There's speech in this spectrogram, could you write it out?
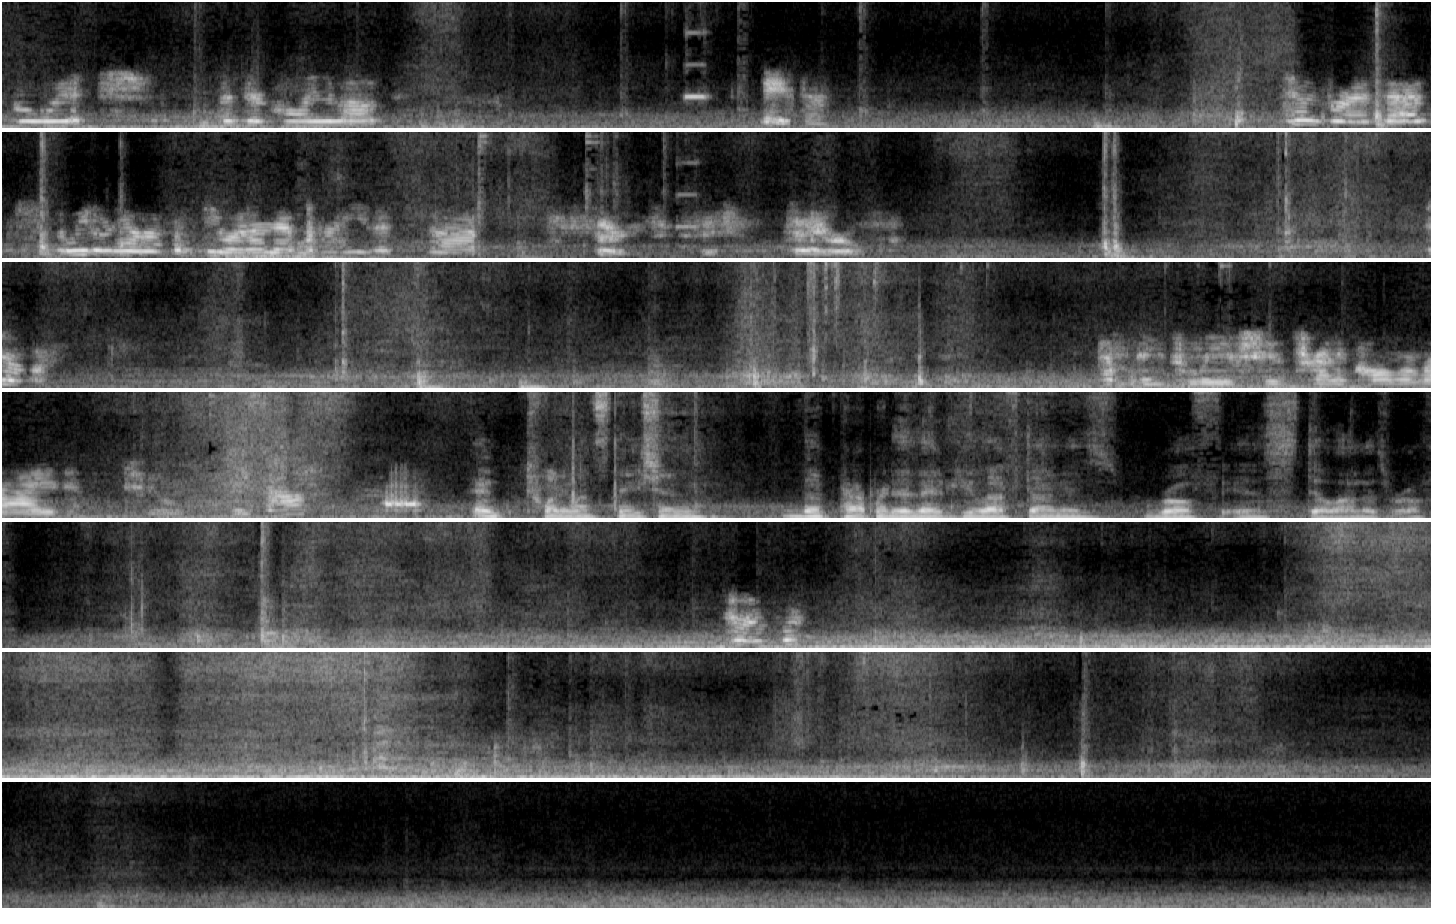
is that that they're calling about? Jason. 10 for that's, we don't have a 51 on that party. That's, uh, 36 station. Zero. 10 for. To leave. She was trying to call a ride to leave the house. And 21 Station, the property that he left on his roof is still on his roof. 10 for.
